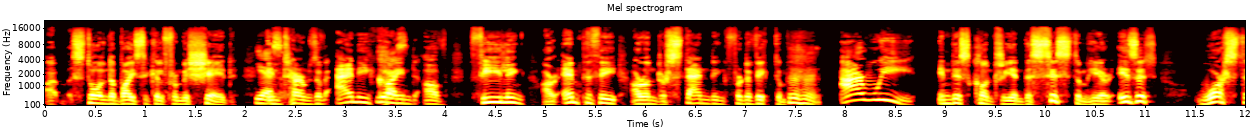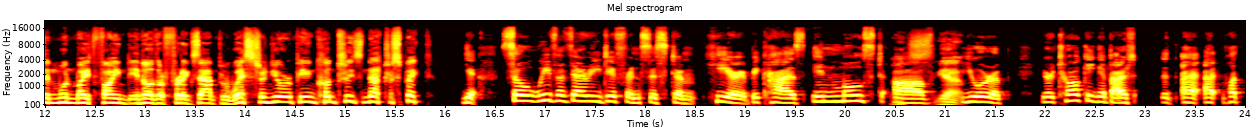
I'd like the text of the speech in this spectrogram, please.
uh, stolen a bicycle from a shed yes. in terms of any kind yes. of feeling or empathy or understanding for the victim. Mm-hmm. Are we in this country and the system here, is it worse than one might find in other, for example, Western European countries in that respect? Yeah, so we've a very different system here because in most of yeah. Europe, you're talking about uh, uh, what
